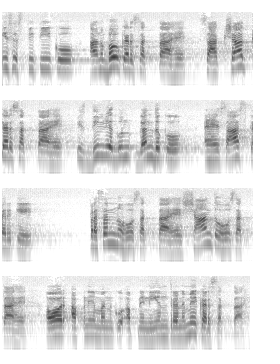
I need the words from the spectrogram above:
इस स्थिति को अनुभव कर सकता है। साक्षात कर सकता है, इस दिव्य गंध को एहसास करके प्रसन्न हो सकता है, शांत हो सकता है और अपने मन को अपने नियंत्रण में कर सकता है।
